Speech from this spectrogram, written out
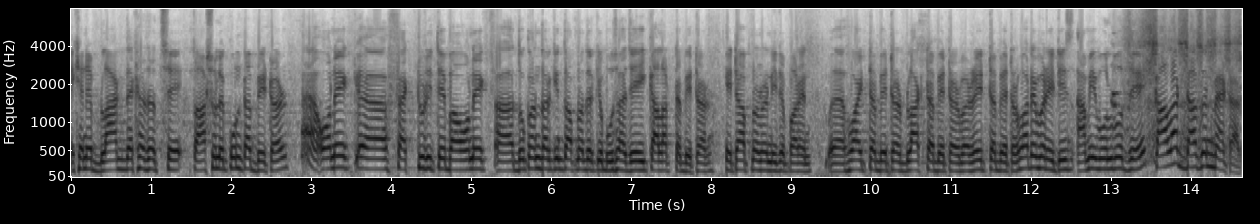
এখানে ব্ল্যাক দেখা যাচ্ছে, তো আসলে কোনটা বেটার হ্যাঁ অনেক ফ্যাক্টরিতে বা অনেক দোকানদার কিন্তু আপনাদেরকে বোঝায় যে এই কালারটা বেটার এটা আপনারা নিতে পারেন। হোয়াইটটা বেটার ব্ল্যাকটা বেটার বা রেডটা বেটার হোয়াট এভার ইট ইজ আমি বলব যে colour doesn't matter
